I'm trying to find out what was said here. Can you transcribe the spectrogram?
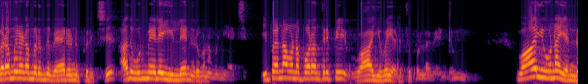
பிரம்மனிடமிருந்து வேறுன்னு பிரித்து அது உண்மையிலே இல்லை நிரூபணம் பண்ணியாச்சு. இப்போ என்ன பண்ண போகிறோம் திருப்பி? வாயுவை எடுத்துக்கொள்ள வேண்டும். வாயுனா என்ன?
